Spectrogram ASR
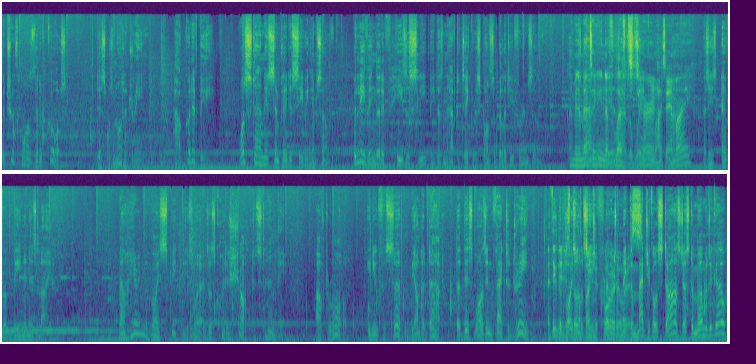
the truth was that, of course, this was not a dream. How could it be? Was Stanley simply deceiving himself? Believing that if he's asleep, he doesn't have to take responsibility for himself? I mean, I'm not Stanley taking enough left turns, right am now I? As he's ever been in his life. Now, hearing the voice speak these words was quite a shock to Stanley. After all, he knew for certain, beyond a doubt, that this was in fact a dream. I think Did they the just voice built a bunch of float and make the magical stars just a moment ago?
